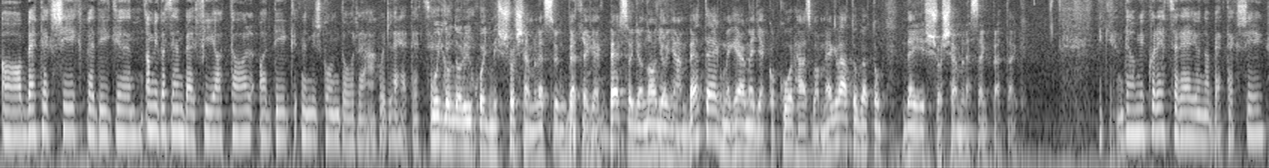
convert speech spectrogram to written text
A betegség pedig, amíg az ember fiatal, addig nem is gondol rá, hogy lehet egyszer. Úgy gondoljuk, hogy mi sosem leszünk betegek. Igen. Persze, hogy a nagyanyám beteg, meg elmegyek a kórházba, meglátogatom, de én sosem leszek beteg. Igen, de amikor egyszer eljön a betegség,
